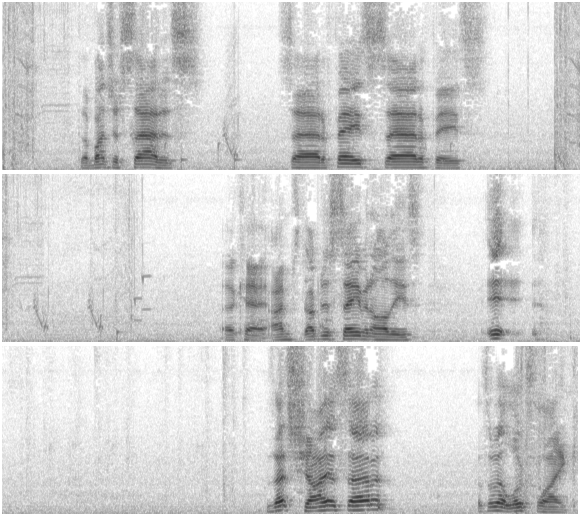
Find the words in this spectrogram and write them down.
It's a bunch of saddas. Sad face, sad face. Okay, I'm I'm just saving all these. It is that Shia Sada? That's what it looks like.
